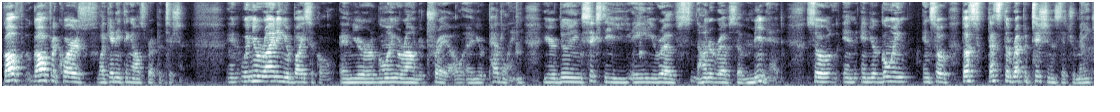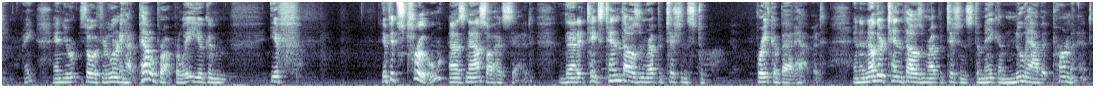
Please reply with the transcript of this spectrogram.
golf golf requires like anything else repetition. And when you're riding your bicycle and you're going around a trail and you're pedaling, you're doing 60, 80 revs, 100 revs a minute. So and and you're going and so that's that's the repetitions that you're making, right? And you're so if you're learning how to pedal properly, you can if if it's true, as NASA has said, that it takes 10,000 repetitions to break a bad habit and another 10,000 repetitions to make a new habit permanent,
